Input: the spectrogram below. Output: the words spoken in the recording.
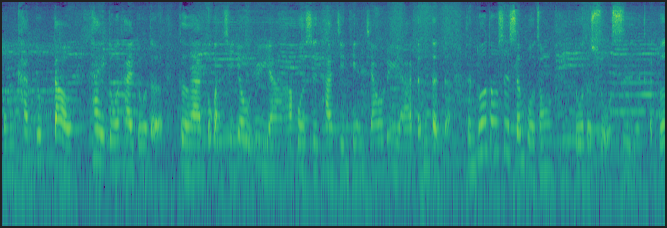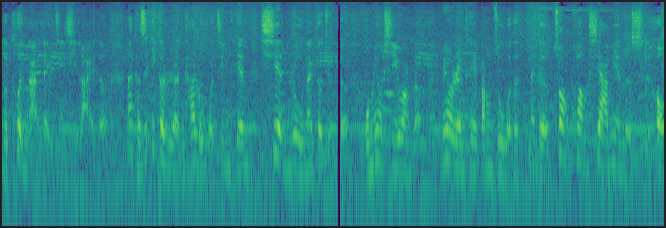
我们看不到太多太多的个案，不管是忧郁啊，或是他今天焦虑啊等等的，很多都是生活中很多的琐事、很多的困难累积起来的。那可是一个人，他如果今天陷入那个觉得我没有希望了，没有人可以帮助我的那个状况下面的时候，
